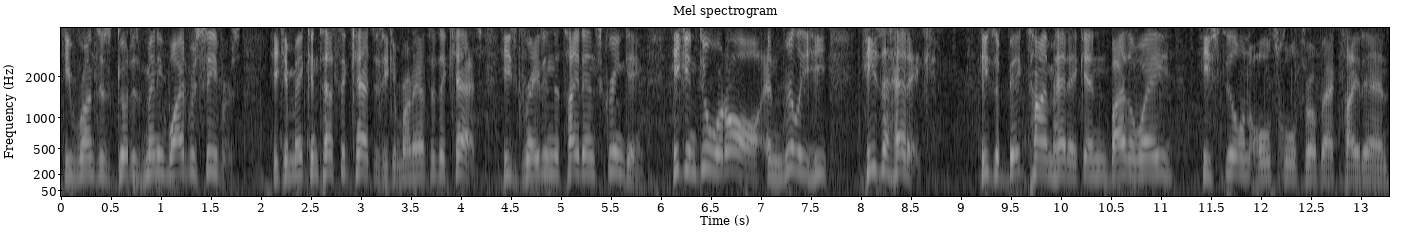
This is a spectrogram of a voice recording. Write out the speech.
He runs as good as many wide receivers. He can make contested catches. He can run after the catch. He's great in the tight end screen game. He can do it all, and really, he he's a headache. He's a big time headache. And by the way, he's still an old school throwback tight end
